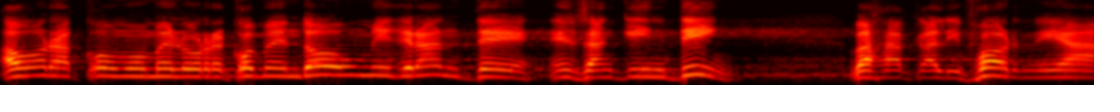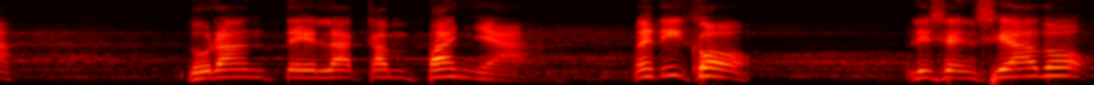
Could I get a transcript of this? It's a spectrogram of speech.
ahora como me lo recomendó un migrante en San Quintín, Baja California, durante la campaña, me dijo, licenciado,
